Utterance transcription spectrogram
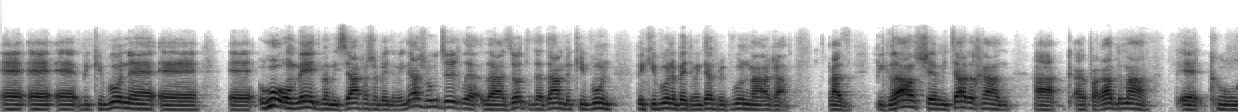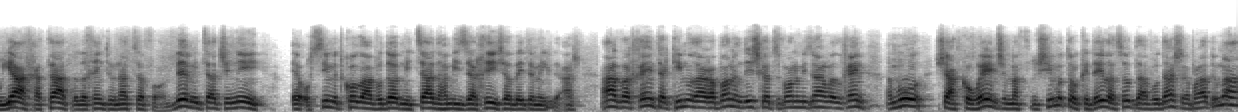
אה, אה, אה, בכיוון, אה, אה, אה, הוא עומד במזרח של בית המקדש, והוא צריך להזות את הדם בכיוון, בכיוון הבית המקדש, בכיוון מערב. אז בגלל שמצד אחד הפרה אדומה אה, קרויה חטאת ולכן תאונת צפון, ומצד שני עושים את כל העבודות מצד המזרחי של בית המקדש, אז לכן תקינו לרבנן לשכה צפון המזרח, ולכן אמרו שהכהן שמפרישים אותו כדי לעשות את העבודה של הפרה אדומה,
